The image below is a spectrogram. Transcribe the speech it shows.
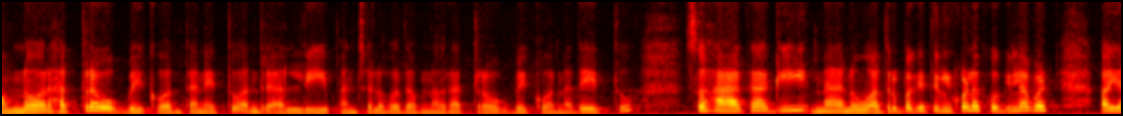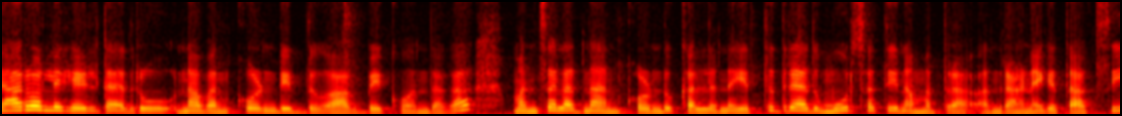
ಅಮ್ಮನವ್ರ ಹತ್ರ ಹೋಗಬೇಕು ಅಂತಾನೆ ಇತ್ತು. ಅಂದರೆ ಅಲ್ಲಿ ಪಂಚಲೋಹದ ಅಮ್ಮನವ್ರ ಹತ್ರ ಹೋಗಬೇಕು ಅನ್ನೋದೇ ಇತ್ತು. ಸೊ ಹಾಗಾಗಿ ನಾನು ಅದ್ರ ಬಗ್ಗೆ ತಿಳ್ಕೊಳಕ್ಕೆ ಹೋಗಿಲ್ಲ. ಬಟ್ ಯಾರೋ ಅಲ್ಲೇ ಹೇಳ್ತಾ ಇದ್ರು, ನಾವು ಅಂದ್ಕೊಂಡಿದ್ದು ಆಗಬೇಕು ಅಂದಾಗ ಮನ್ಸಲ್ಲಿ ಅದನ್ನ ಅಂದ್ಕೊಂಡು ಕಲ್ಲನ್ನು ಎತ್ತಿದ್ರೆ ಅದು ಮೂರು ಸತಿ ನಮ್ಮ ಹತ್ರ, ಅಂದರೆ ಹಣೆಗೆ ತಾಗಿಸಿ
